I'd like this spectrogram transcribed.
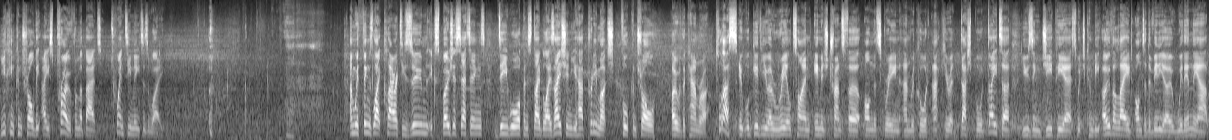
you can control the Ace Pro from about 20 meters away. And with things like clarity zoom, exposure settings, de-warp and stabilization, you have pretty much full control over the camera. Plus, it will give you a real-time image transfer on the screen and record accurate dashboard data using GPS, which can be overlaid onto the video within the app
